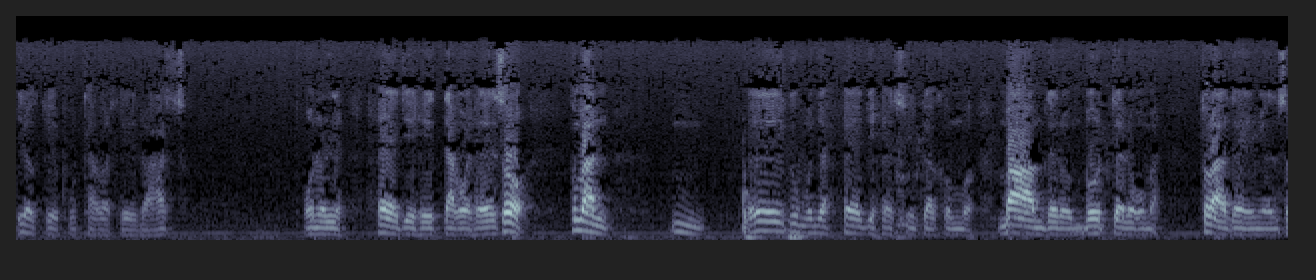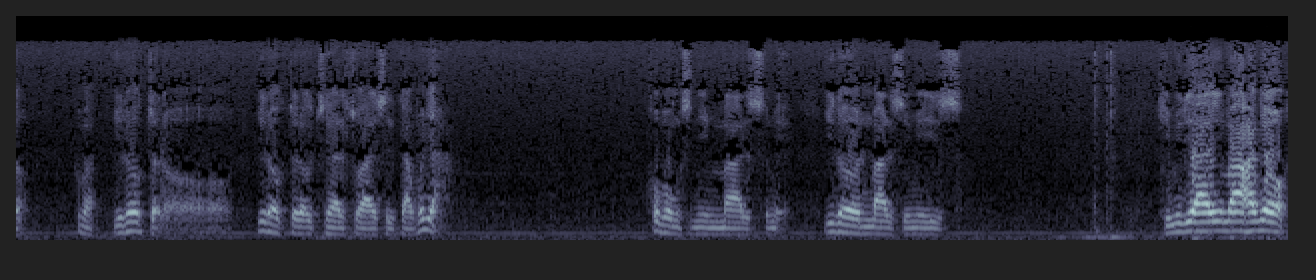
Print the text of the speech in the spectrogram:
이렇게 부탁을 해놨어. 오늘 해제했다고 해서 그만 음, 에이 그 뭐냐 해제했으니까 그 뭐 마음대로 멋대로 그만 돌아다니면서 그만 이럭저럭 이럭저럭 지낼 수가 있을까 보냐. 호봉스님 말씀에 이런 말씀이 있어. 기밀이야 이마 하며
